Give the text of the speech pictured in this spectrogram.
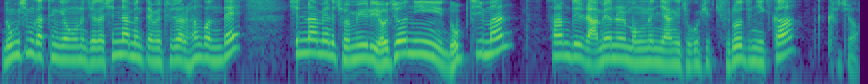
농심 같은 경우는 제가 신라면 때문에 투자를 한 건데 신라면의 점유율이 여전히 높지만 사람들이 라면을 먹는 양이 조금씩 줄어드니까 그죠.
